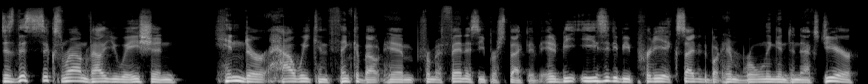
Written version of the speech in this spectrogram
Does this sixth round valuation hinder how we can think about him from a fantasy perspective? It'd be easy to be pretty excited about him rolling into next year,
